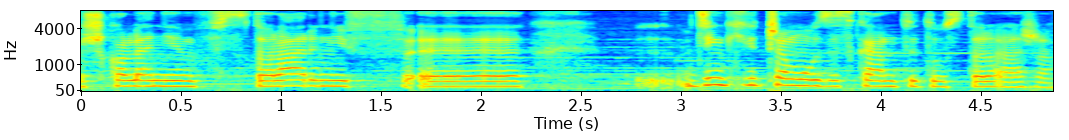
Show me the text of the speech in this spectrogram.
szkoleniem w stolarni, w, dzięki czemu uzyskałam tytuł stolarza.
